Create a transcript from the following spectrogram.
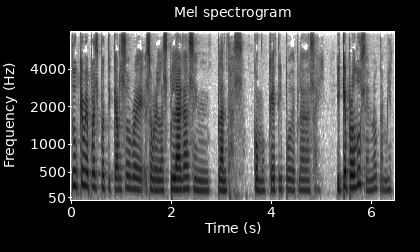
¿Tú qué me puedes platicar sobre, sobre las plagas en plantas? Como qué tipo de plagas hay. Y qué producen, ¿no? También.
